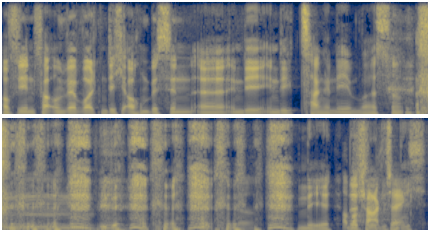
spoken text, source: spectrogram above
auf jeden Fall. Und wir wollten dich auch ein bisschen äh, in die in die Zange nehmen, weißt du? nee, Aber natürlich Shark Tank. nicht.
